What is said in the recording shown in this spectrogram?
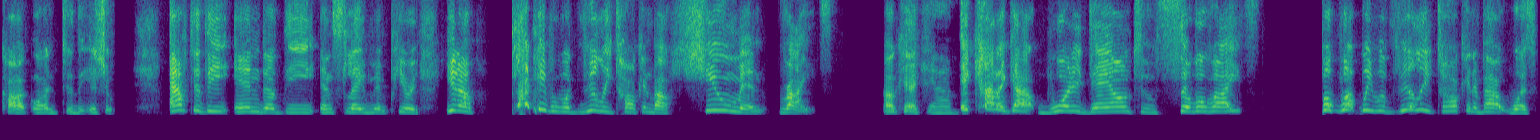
caught on to the issue. After the end of the enslavement period, you know, black people were really talking about human rights. Okay. Yeah. It kind of got watered down to civil rights. But what we were really talking about was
